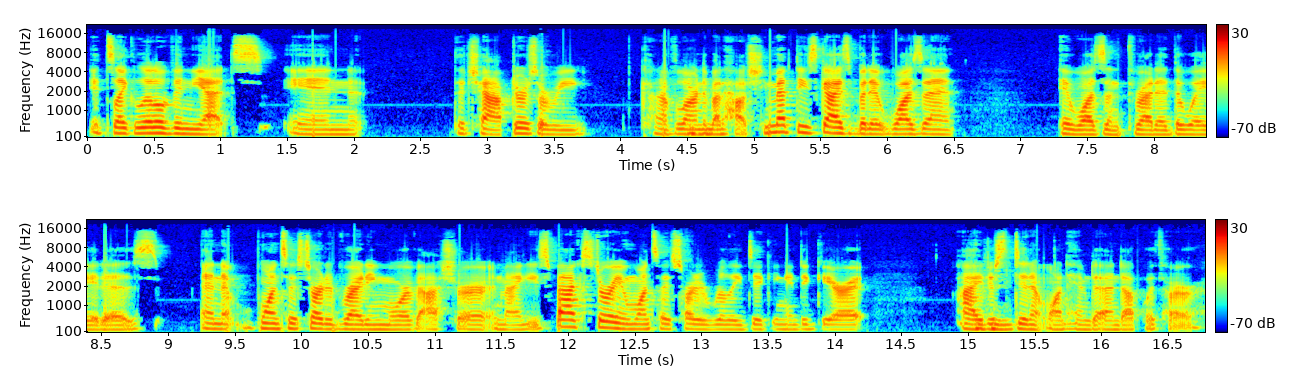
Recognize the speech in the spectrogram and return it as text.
it's like little vignettes in the chapters where we kind of learn mm-hmm. about how she met these guys, but it wasn't it wasn't threaded the way it is and once I started writing more of Asher and Maggie's backstory, and once I started really digging into Garrett, I just mm-hmm. didn't want him to end up with her.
